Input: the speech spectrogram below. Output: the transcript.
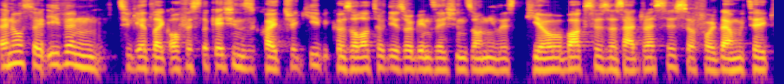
and also even to get like office locations is quite tricky because a lot of these organizations only list PO boxes as addresses. So for them, we take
